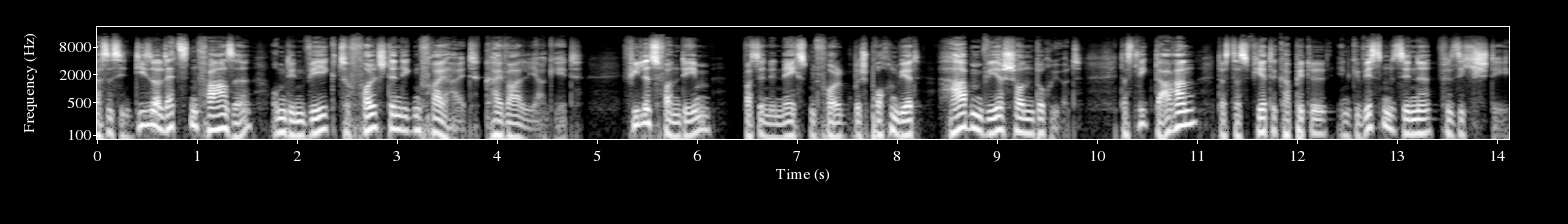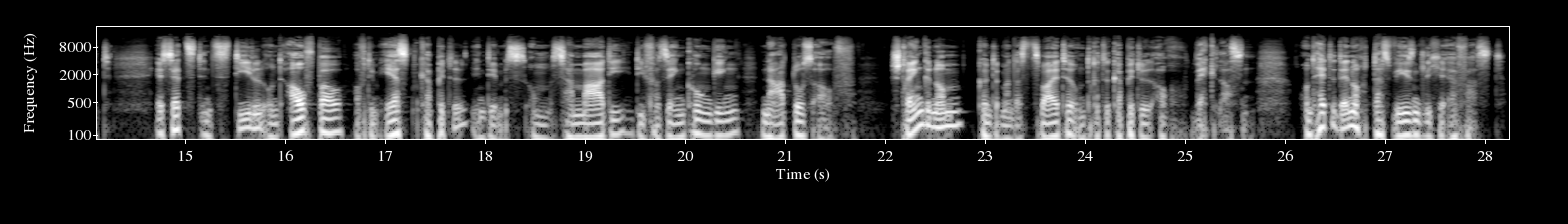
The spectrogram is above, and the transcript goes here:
dass es in dieser letzten Phase um den Weg zur vollständigen Freiheit, Kaivalya, geht. Vieles von dem, was in den nächsten Folgen besprochen wird, haben wir schon berührt. Das liegt daran, dass das vierte Kapitel in gewissem Sinne für sich steht. Es setzt in Stil und Aufbau auf dem ersten Kapitel, in dem es um Samadhi, die Versenkung ging, nahtlos auf. Streng genommen könnte man das zweite und dritte Kapitel auch weglassen und hätte dennoch das Wesentliche erfasst.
